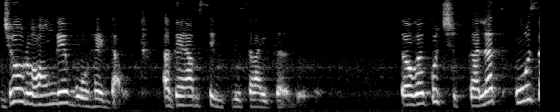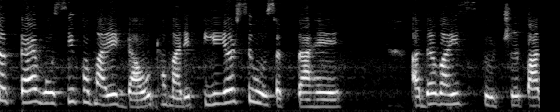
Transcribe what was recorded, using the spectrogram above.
जो रॉन्ग है वो है डाउट अगर हम सिंप्लीफाई कर दे तो।, अगर कुछ गलत हो सकता है वो सिर्फ़ हमारे डाउट हमारे फियर से हो सकता है। अदरवाइज़ स्पिरिचुअल पाथ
